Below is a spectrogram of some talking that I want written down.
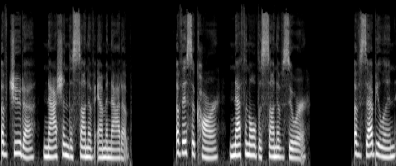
Of Judah, Nahshon the son of Amminadab. Of Issachar, Nethanel the son of Zuar. Of Zebulun,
